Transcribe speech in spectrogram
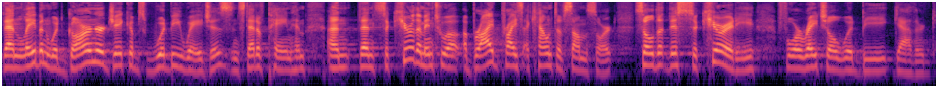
then Laban would garner Jacob's would be wages instead of paying him and then secure them into a, a, bride price account of some sort so that this security for Rachel would be gathered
